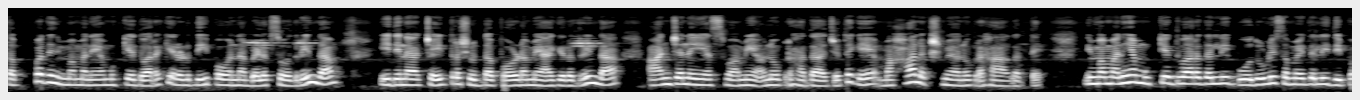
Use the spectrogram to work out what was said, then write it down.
ತಪ್ಪದೆ ನಿಮ್ಮ ಮನೆಯ ಮುಖ್ಯ ದ್ವಾರಕ್ಕೆ ಎರಡು ದೀಪವನ್ನು ಬೆಳಗಿಸೋದ್ರಿಂದ, ಈ ದಿನ ಚೈತ್ರ ಶುದ್ಧ ಪೌರ್ಣಮಿ ಆಗಿರೋದ್ರಿಂದ ಆಂಜನೇಯ ಸ್ವಾಮಿ ಅನುಗ್ರಹದ ಜೊತೆಗೆ ಮಹಾಲಕ್ಷ್ಮಿ ಅನುಗ್ರಹ ಆಗುತ್ತೆ. ನಿಮ್ಮ ಮನೆಯ ಮುಖ್ಯ ದ್ವಾರದಲ್ಲಿ ಗೋಧೂಳಿ ಸಮಯದಲ್ಲಿ ದೀಪ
